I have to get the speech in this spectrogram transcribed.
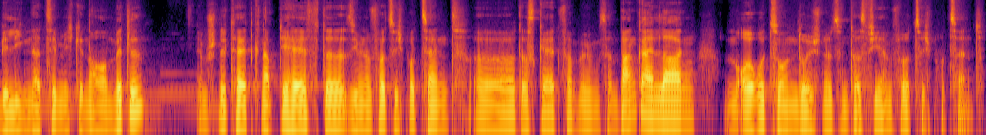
wir liegen da ziemlich genau im Mittel. Im Schnitt hält knapp die Hälfte, 47 Prozent äh, des Geldvermögens in Bankeinlagen. Im Eurozonendurchschnitt sind das 44 Prozent.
